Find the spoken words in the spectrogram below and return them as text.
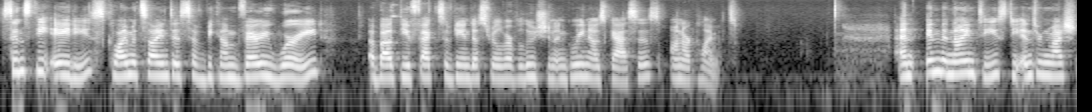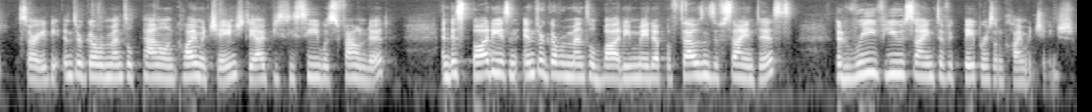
Since the 80s, climate scientists have become very worried about the effects of the Industrial Revolution and greenhouse gases on our climate. And in the 90s, the, sorry, the Intergovernmental Panel on Climate Change, the IPCC, was founded. And this body is an intergovernmental body made up of thousands of scientists that review scientific papers on climate change.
